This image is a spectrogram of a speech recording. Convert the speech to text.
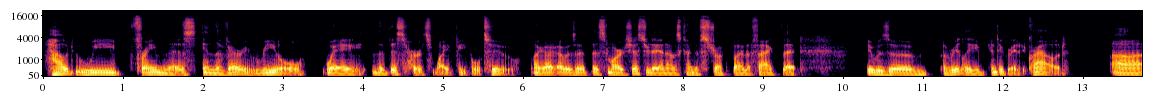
how do we frame this in the very real way that this hurts white people too. Like I, I, was at this march yesterday and I was kind of struck by the fact that it was a, a really integrated crowd. Uh,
